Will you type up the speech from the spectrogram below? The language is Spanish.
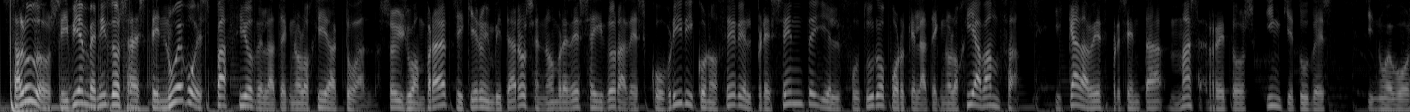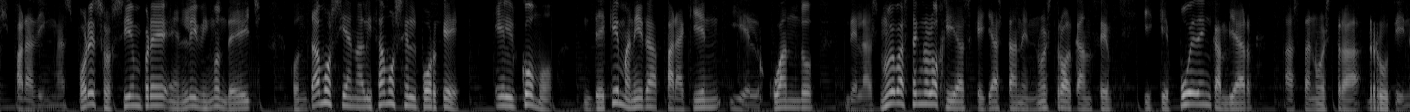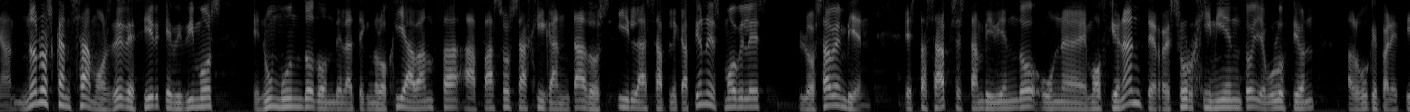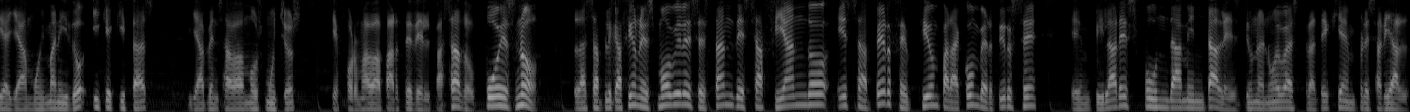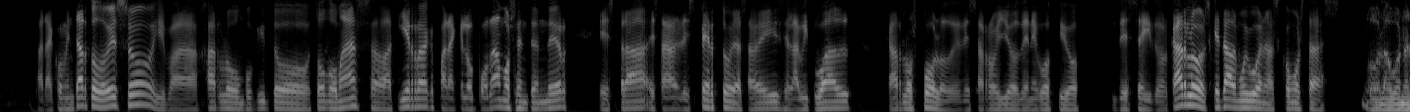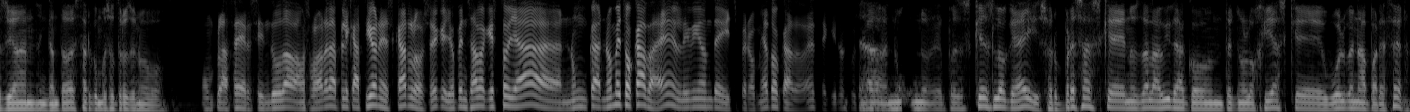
Saludos y bienvenidos a este nuevo espacio de la tecnología actual. Soy Joan Prats y quiero invitaros en nombre de Seidor a descubrir y conocer el presente y el futuro porque la tecnología avanza y cada vez presenta más retos, inquietudes y nuevos paradigmas. Por eso siempre en Living on the Edge contamos y analizamos el por qué, el cómo, de qué manera, para quién y el cuándo de las nuevas tecnologías que ya están en nuestro alcance y que pueden cambiar hasta nuestra rutina. No nos cansamos de decir que vivimos en un mundo donde la tecnología avanza a pasos agigantados y las aplicaciones móviles lo saben bien. Estas apps están viviendo un emocionante resurgimiento y evolución, algo que parecía ya muy manido y que quizás ya pensábamos muchos que formaba parte del pasado. Pues no, las aplicaciones móviles están desafiando esa percepción para convertirse en pilares fundamentales de una nueva estrategia empresarial. Para comentar todo eso y bajarlo un poquito todo más a la tierra, para que lo podamos entender, está, está el experto, ya sabéis, el habitual, Carlos Polo, de Desarrollo de Negocio de Seidor. Carlos, ¿qué tal? Muy buenas, ¿cómo estás? Hola, buenas, Joan. Encantado de estar con vosotros de nuevo. Un placer, sin duda. Vamos a hablar de aplicaciones, Carlos, ¿eh? que yo pensaba que esto ya nunca, no me tocaba ¿eh? en Living on the pero me ha tocado, ¿eh? te quiero escuchar. pues es que es lo que hay, sorpresas que nos da la vida con tecnologías que vuelven a aparecer.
